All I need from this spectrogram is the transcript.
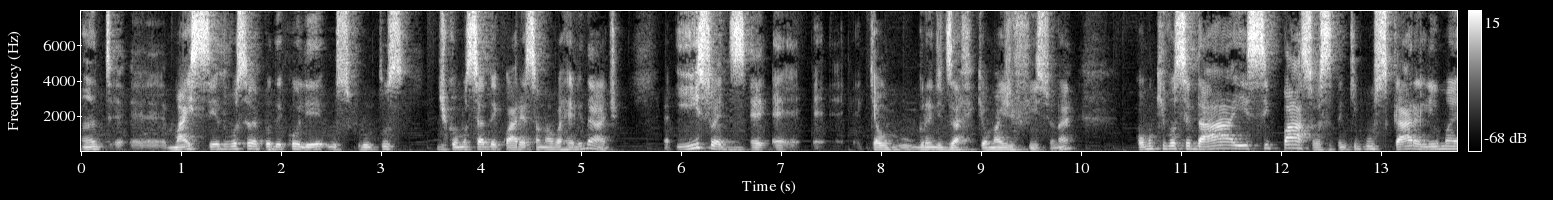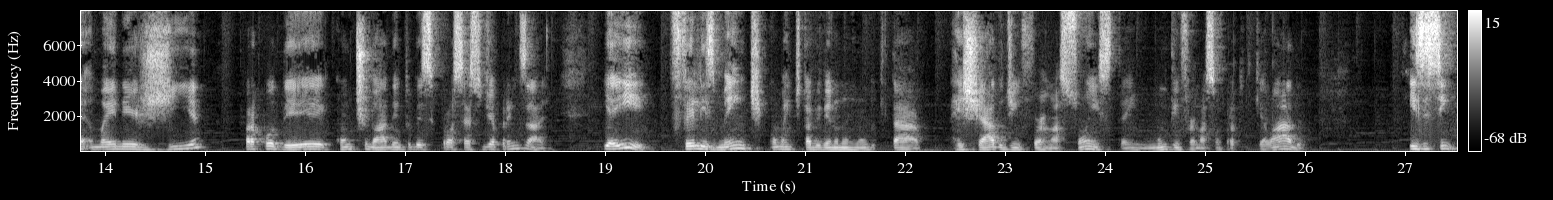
antes, é, é, mais cedo você vai poder colher os frutos de como se adequar a essa nova realidade. E isso é, é, é, é que é o, o, grande desafio, que é o mais difícil, né? Como que você dá esse passo? Você tem que buscar ali uma, uma energia para poder continuar dentro desse processo de aprendizagem. E aí, felizmente, como a gente está vivendo num mundo que está recheado de informações, tem muita informação para tudo que é lado, existem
